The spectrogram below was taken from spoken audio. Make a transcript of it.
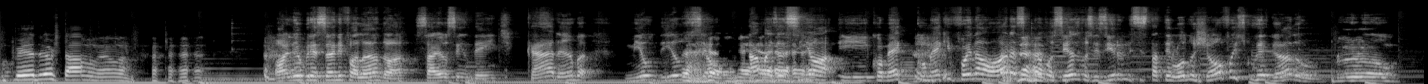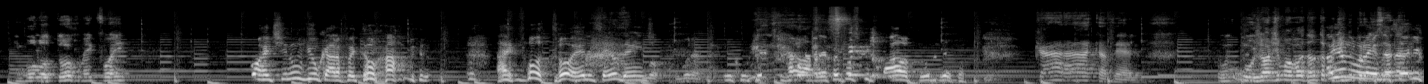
o Pedro é o Chavo mesmo. Olha o Bressani falando, ó, saiu sem dente. Caramba, meu Deus do céu. Tá, mas assim, ó, e como é, como é que foi na hora, assim, pra vocês? Vocês viram ele se estatelou no chão ou foi escorregando? Embolotou, como é que foi? Pô, a gente não viu, cara, foi tão rápido. Aí voltou ele sem o dente. Que loucura, velho. Foi pro hospital, tudo. Caraca, velho. O, o Jorge Malvadão tá pedindo pra lembro, ele...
